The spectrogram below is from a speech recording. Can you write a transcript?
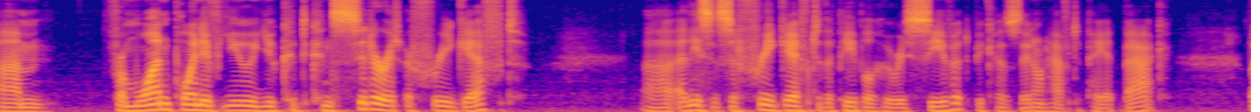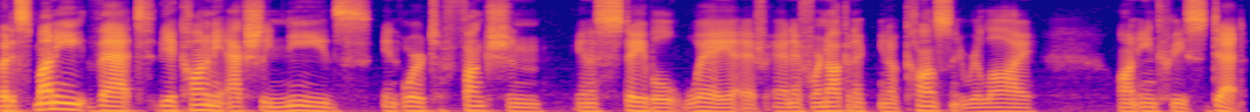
Um, from one point of view, you could consider it a free gift. Uh, at least it's a free gift to the people who receive it because they don't have to pay it back. But it's money that the economy actually needs in order to function in a stable way. If, and if we're not going to you know, constantly rely on increased debt.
